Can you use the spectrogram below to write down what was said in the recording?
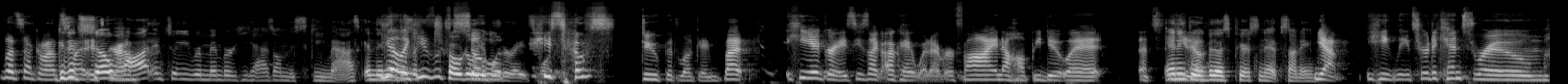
Let's talk about Because it's so Instagram. hot until you remember he has on the ski mask and then yeah, like just, like, totally so, obliterates. He's so stupid looking, but he agrees. He's like, okay, whatever, fine, I'll help you do it. That's you know, Anything for those pierced nips, honey. Yeah. He leads her to Kent's room.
